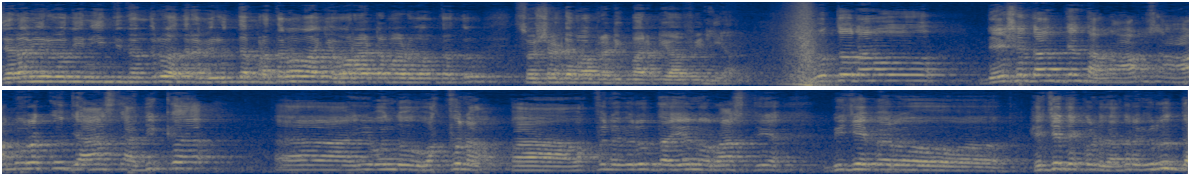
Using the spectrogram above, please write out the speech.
ಜನವಿರೋಧಿ ನೀತಿ ತಂದರೂ ಅದರ ವಿರುದ್ಧ ಪ್ರಥಮವಾಗಿ ಹೋರಾಟ ಮಾಡುವಂಥದ್ದು ಸೋಷಿಯಲ್ ಡೆಮೊಕ್ರೆಟಿಕ್ ಪಾರ್ಟಿ ಆಫ್ ಇಂಡಿಯಾ. ಇವತ್ತು ನಾವು ದೇಶದಾದ್ಯಂತ ಆರು- ಆರುನೂರಕ್ಕೂ ಜಾಸ್ತಿ ಅಧಿಕ ಈ ಒಂದು ವಕ್ಫನ ವಕ್ಫಿನ ವಿರುದ್ಧ ಏನು ರಾಷ್ಟ್ರೀಯ ಬಿ ಜೆ ಪಿಯವರು ಹೆಜ್ಜೆ ತೆಕ್ಕೊಂಡಿದೆ, ಅದರ ವಿರುದ್ಧ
